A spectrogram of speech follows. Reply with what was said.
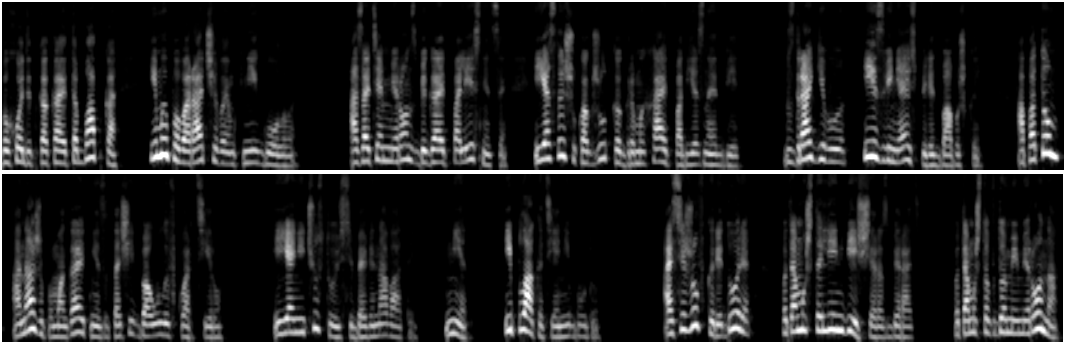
Выходит какая-то бабка, и мы поворачиваем к ней головы. А затем Мирон сбегает по лестнице, и я слышу, как жутко громыхает подъездная дверь. Вздрагиваю и извиняюсь перед бабушкой. А потом она же помогает мне затащить баулы в квартиру. И я не чувствую себя виноватой. Нет, и плакать я не буду. А сижу в коридоре, потому что лень вещи разбирать, потому что в доме Мирона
